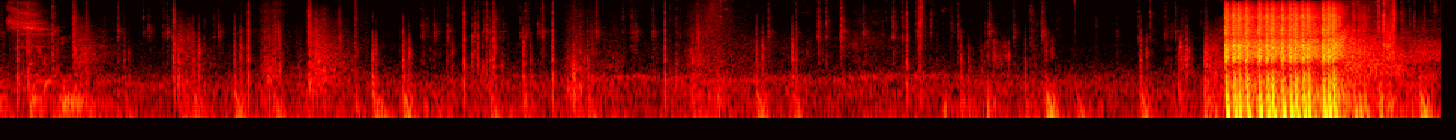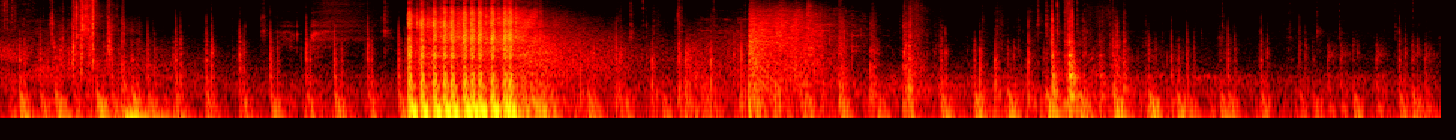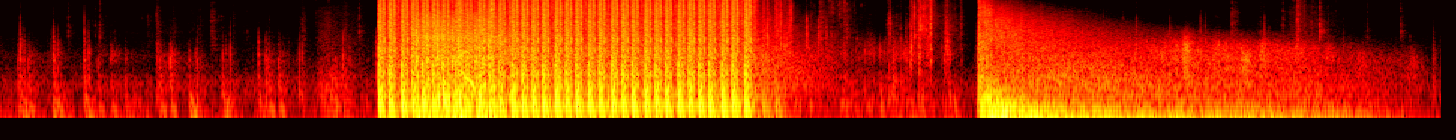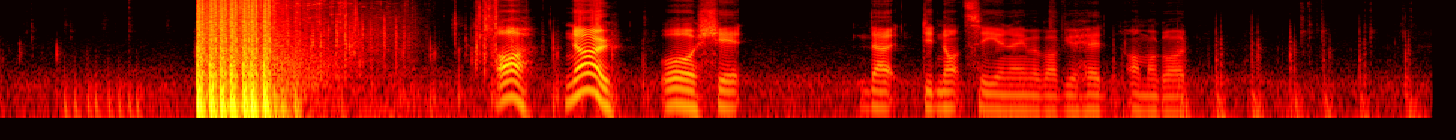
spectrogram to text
ones. Oh, no! Oh, shit. That did not see your name above your head. Oh my god.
